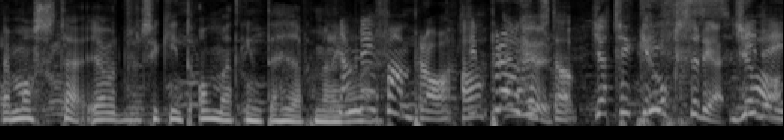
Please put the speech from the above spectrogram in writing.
Jag måste. Jag tycker inte om att inte heja på mina Ja, men grannar. det är fan bra. Det är bra hur? Gustav. Jag tycker också det. Ja,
